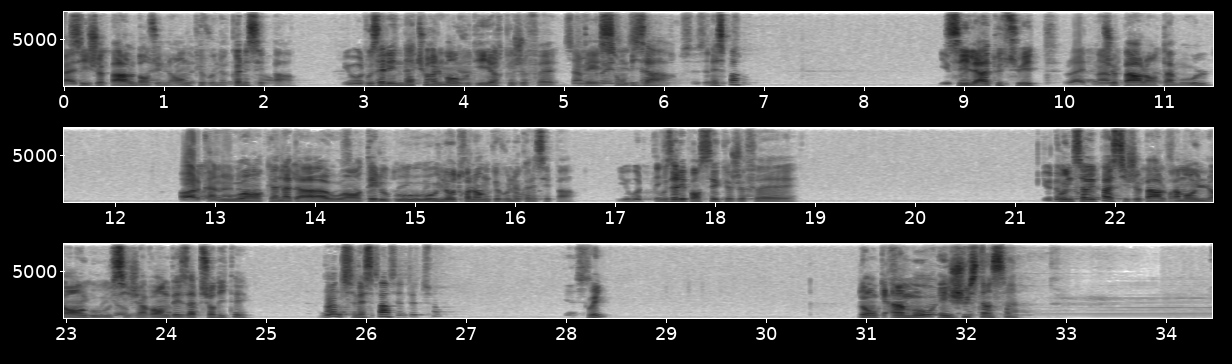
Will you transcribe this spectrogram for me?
Si je parle dans une langue que vous ne connaissez pas, vous allez naturellement vous dire que je fais des sons bizarres, n'est-ce pas? Si là, tout de suite, je parle en tamoul, ou en Canada, ou en Telugu, ou une autre langue que vous ne connaissez pas, vous allez penser que je fais... Vous ne savez pas si je parle vraiment une langue ou si j'invente des absurdités, n'est-ce pas? Oui. Donc un mot est juste un son.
